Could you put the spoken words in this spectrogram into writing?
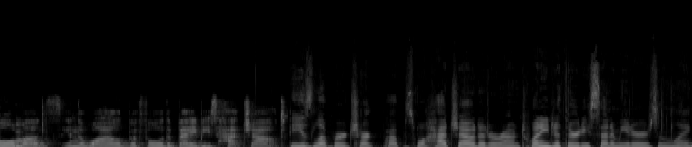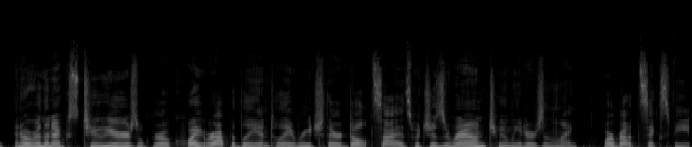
four months in the wild before the babies hatch out. These leopard shark pups will hatch out at around 20 to 30 centimeters in length, and over the next two years will grow quite rapidly until they reach their adult size, which is around 2 meters in length, or about 6 feet.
